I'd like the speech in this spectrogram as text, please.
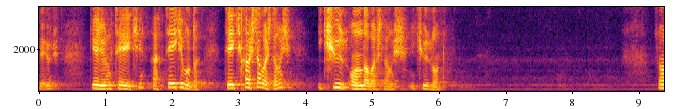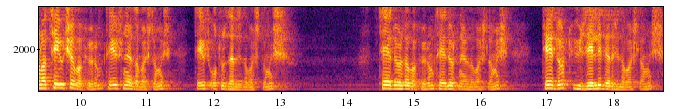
T3. Geliyorum T2. Heh, T2 burada. T2 kaçta başlamış? 210'da başlamış. 210. Sonra T3'e bakıyorum. T3 nerede başlamış? T3 30 derecede başlamış. T4'e bakıyorum. T4 nerede başlamış? T4 150 derecede başlamış.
